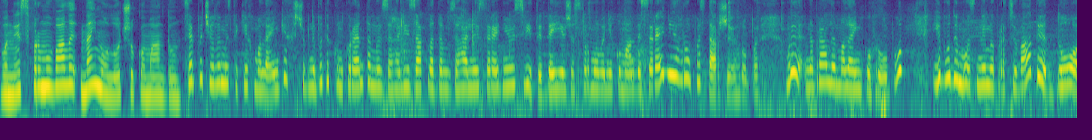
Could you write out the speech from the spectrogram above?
Вони сформували наймолодшу команду. Це почали ми з таких маленьких, щоб не бути конкурентами взагалі закладам загальної середньої освіти, де є вже сформовані команди середньої групи, старшої групи. Ми набрали маленьку групу і будемо з ними працювати до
